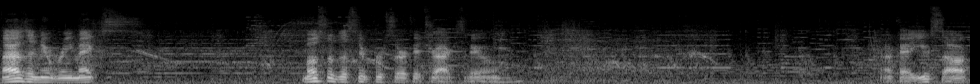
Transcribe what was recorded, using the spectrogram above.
That was a new remix. Most of the Super Circuit tracks do. Okay, you suck.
